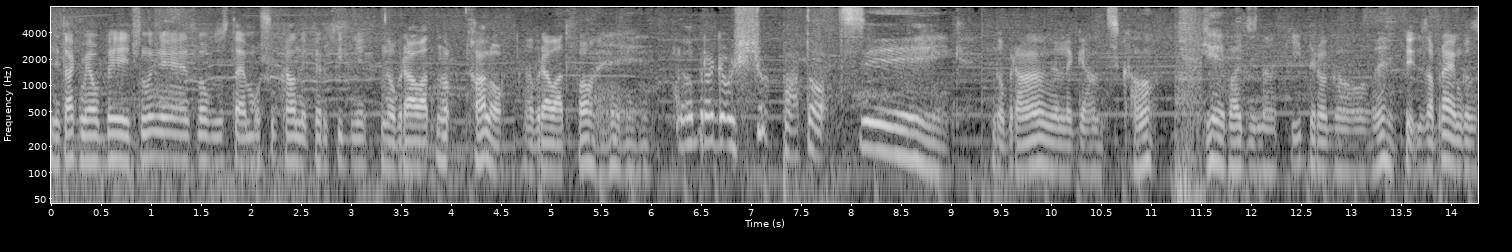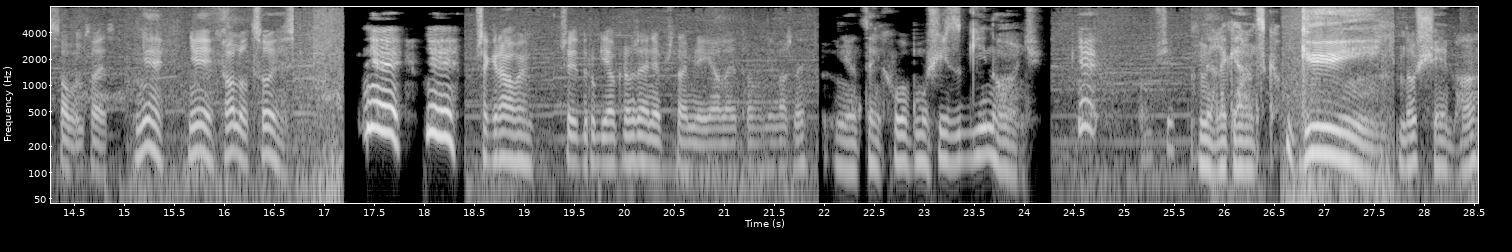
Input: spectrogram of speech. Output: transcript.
Nie tak miał być. No nie, znowu zostałem oszukany perfidnie. Dobra, łatwo. No, halo. Dobra, łatwo. Dobra, gościu. Pato. Cyk. Dobra, elegancko. Jebać znaki drogowe. Ty, zabrałem go ze sobą, co jest? Nie, nie, halo, co jest? Nie, nie. Przegrałem. Czy drugie okrążenie przynajmniej, ale to nieważne. Nie, ten chłop musi zginąć. Nie. O, się... Elegancko. Gin. No siema.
